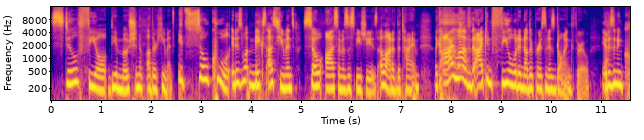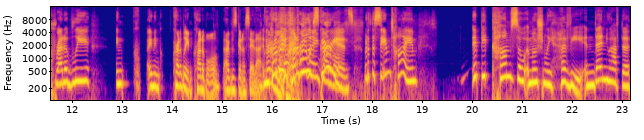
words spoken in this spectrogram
still feel the emotion of other humans. It's so cool. It is what makes us humans so awesome as a species a lot of the time. Like I love that I can feel what another person is going through. Yeah. It is an incredibly an incredibly incredible. I was going to say that. An Incredibly- incredibly incredible incredibly incredible. experience. But at the same time, it becomes so emotionally heavy and then you have to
